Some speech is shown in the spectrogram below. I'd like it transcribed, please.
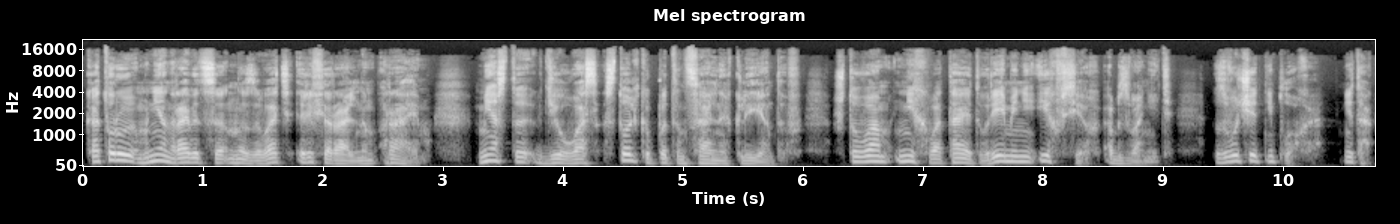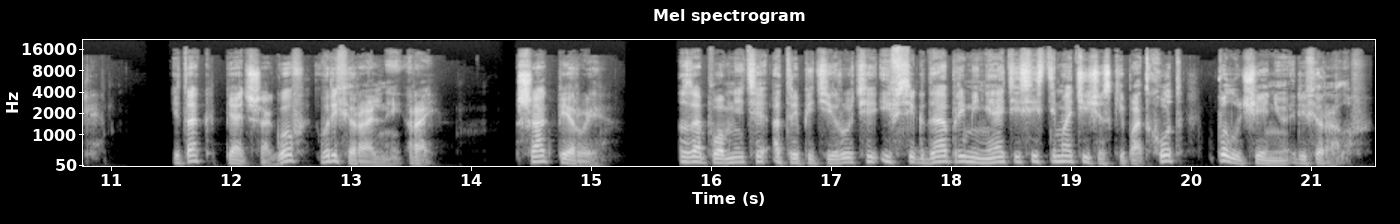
которую мне нравится называть реферальным раем. Место, где у вас столько потенциальных клиентов, что вам не хватает времени их всех обзвонить. Звучит неплохо, не так ли? Итак, пять шагов в реферальный рай. Шаг первый. Запомните, отрепетируйте и всегда применяйте систематический подход к получению рефералов.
